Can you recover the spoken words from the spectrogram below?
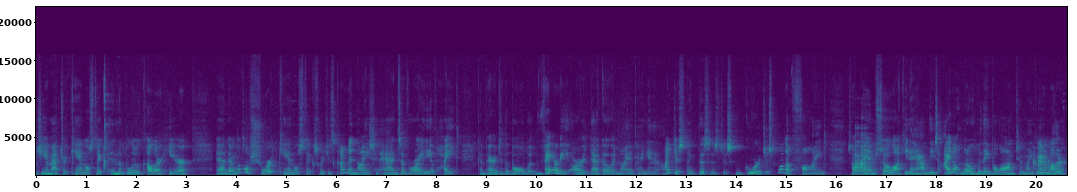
geometric candlesticks in the blue color here. And they're little short candlesticks, which is kind of nice and adds a variety of height compared to the bowl, but very Art Deco in my opinion. And I just think this is just gorgeous. What a find. So I am so lucky to have these. I don't know who they belong to. My grandmother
